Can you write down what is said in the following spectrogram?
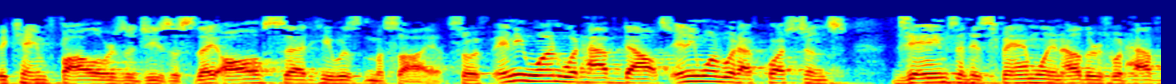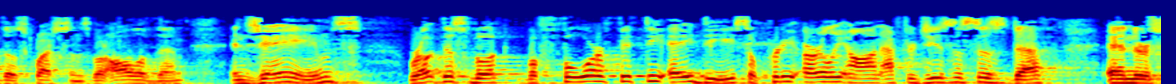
became followers of Jesus. They all said he was the Messiah. So if anyone would have doubts, anyone would have questions, James and his family and others would have those questions, but all of them. And James wrote this book before 50 AD, so pretty early on after Jesus' death, and there's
